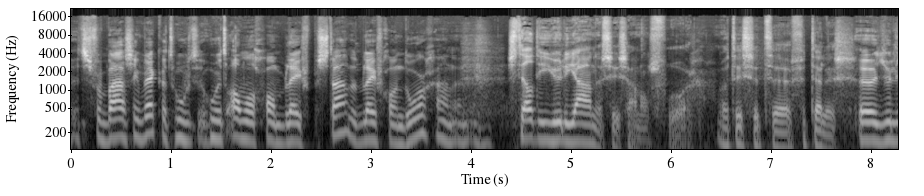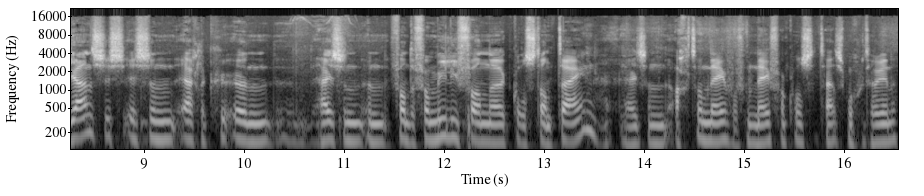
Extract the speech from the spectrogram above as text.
het is verbazingwekkend hoe het, hoe het allemaal gewoon bleef bestaan. Het bleef gewoon doorgaan. Stel die Julianus is aan ons voor. Wat is het? Uh, vertel eens. Uh, Julianus is, is een, eigenlijk een, hij is een, een van de familie van uh, Constantijn. Hij is een achterneef of een neef van Constantijn, als ik me goed herinner.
